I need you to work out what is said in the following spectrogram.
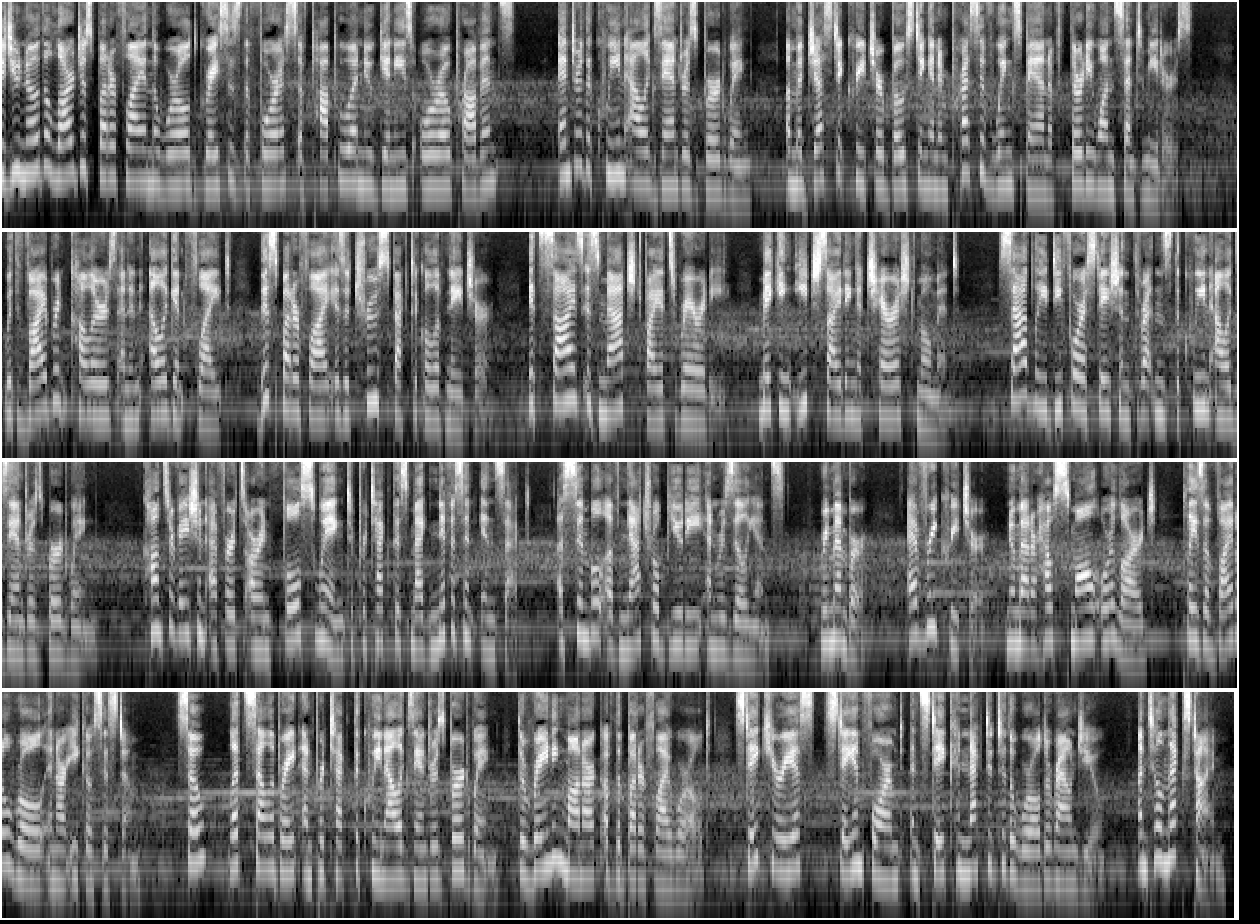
Did you know the largest butterfly in the world graces the forests of Papua New Guinea's Oro province? Enter the Queen Alexandra's birdwing, a majestic creature boasting an impressive wingspan of 31 centimeters. With vibrant colors and an elegant flight, this butterfly is a true spectacle of nature. Its size is matched by its rarity, making each sighting a cherished moment. Sadly, deforestation threatens the Queen Alexandra's birdwing. Conservation efforts are in full swing to protect this magnificent insect, a symbol of natural beauty and resilience. Remember, every creature, no matter how small or large, plays a vital role in our ecosystem. So, let's celebrate and protect the Queen Alexandra's birdwing, the reigning monarch of the butterfly world. Stay curious, stay informed, and stay connected to the world around you. Until next time.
